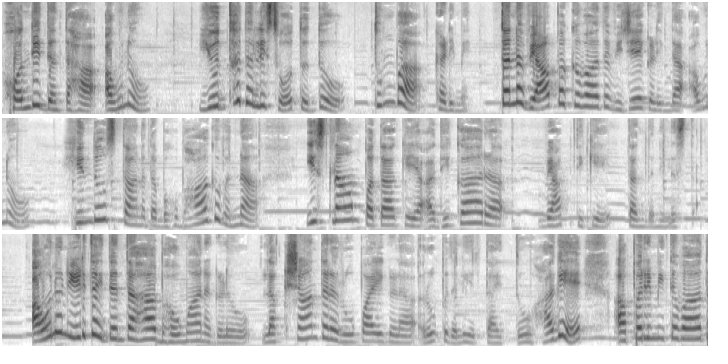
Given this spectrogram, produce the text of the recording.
ಹೊಂದಿದ್ದಂತಹ ಅವನು ಯುದ್ಧದಲ್ಲಿ ಸೋತದ್ದು ತುಂಬಾ ಕಡಿಮೆ. ತನ್ನ ವ್ಯಾಪಕವಾದ ವಿಜಯಗಳಿಂದ ಅವನು ಹಿಂದೂಸ್ತಾನದ ಬಹುಭಾಗವನ್ನ ಇಸ್ಲಾಂ ಪತಾಕೆಯ ಅಧಿಕಾರ ವ್ಯಾಪ್ತಿಗೆ ತಂದು ನಿಲ್ಲಿಸ್ತ ಅವನು ನೀಡ್ತಾ ಇದ್ದಂತಹ ಬಹುಮಾನಗಳು ಲಕ್ಷಾಂತರ ರೂಪಾಯಿಗಳ ರೂಪದಲ್ಲಿ ಇರ್ತಾ ಇತ್ತು. ಹಾಗೆ ಅಪರಿಮಿತವಾದ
